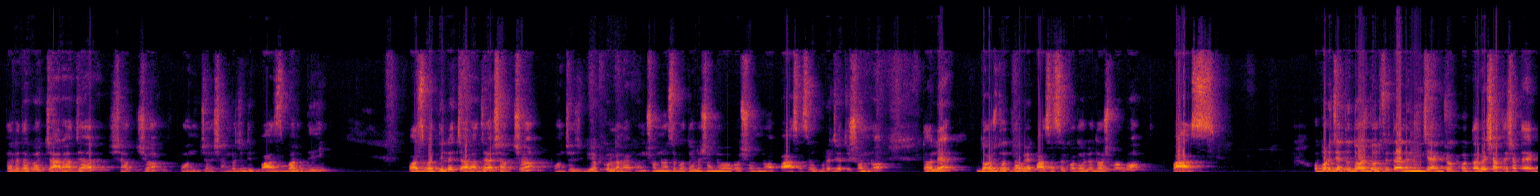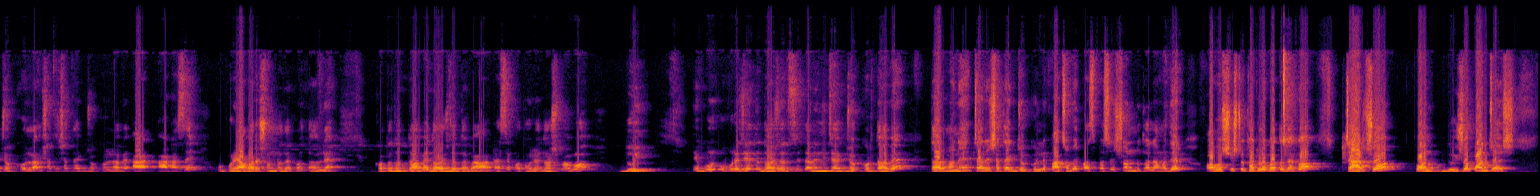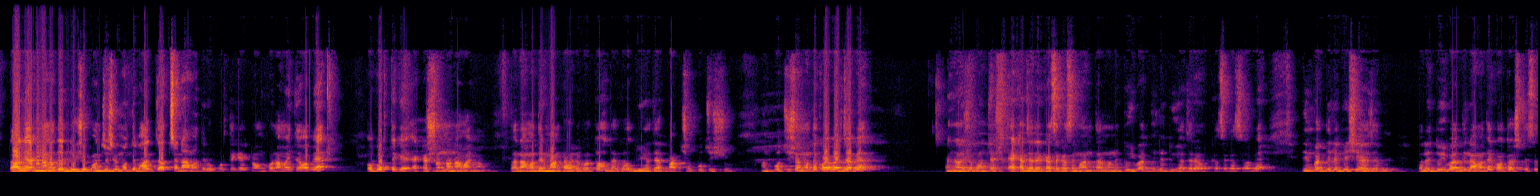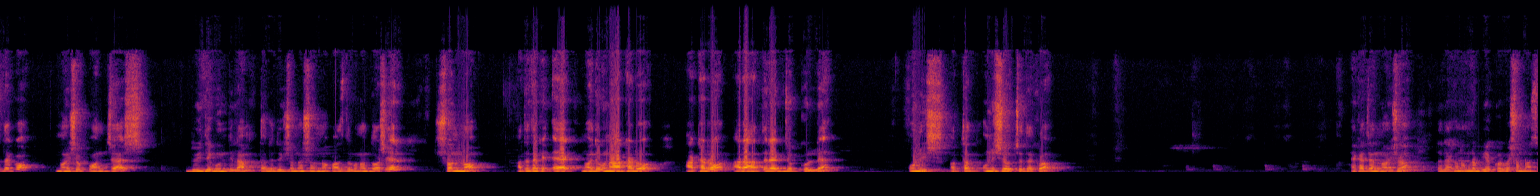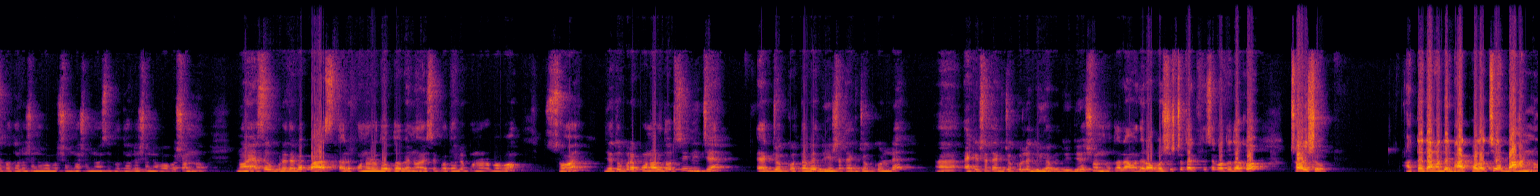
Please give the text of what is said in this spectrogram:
তাহলে দেখো চার হাজার সাতশো পঞ্চাশ। আমরা যদি পাঁচবার দিই পাঁচবার দিলে চার হাজার সাতশো পঞ্চাশ। বিয়োগ করলাম এখন, শূন্য আছে কত হলে? শূন্য পাবো শূন্য, পাঁচ আছে উপরে যেহেতু শূন্য, তাহলে দশ ধরতে হবে, পাঁচ আছে, কত হলে দশ পাবো? পাঁচ। ওপরে যেহেতু দশ ধরছি, তাহলে নিচে এক যোগ করতে হবে, সাথে সাথে এক যোগ করলাম, সাথে সাথে এক যোগ করলে হবে আট আট আছে, উপরে আবারও শূন্য দেখো, তাহলে কত ধরতে হবে? দশ ধরতে হবে, আট আছে, কত হলে দশ পাবো? দুই। উপরে যেহেতু দশ ধরছি, তাহলে নিচে এক যোগ করতে হবে, তার মানে চারের সাথে এক যোগ করলে পাঁচ হবে, পাঁচ পাঁচের শূন্য। তাহলে আমাদের অবশিষ্ট থাকল কত দেখো? চারশো দুইশো পঞ্চাশ। তাহলে এখন আমাদের দুইশো পঞ্চাশের মধ্যে ভাগ যাচ্ছে না, আমাদের উপর থেকে একটা অঙ্ক নামাইতে হবে। উপর থেকে একটা শূন্য নামাইলাম তাহলে আমাদের মানটা হলো কত? দেখো, দুই হাজার পাঁচশো, পঁচিশশো। পঁচিশের মধ্যে কয়বার যাবে? নয়শো পঞ্চাশ, এক হাজারের কাছাকাছি মান, তার মানে দুইবার দিলে দুই হাজারের কাছাকাছি হবে। তিনবার দিলে বেশি হয়ে যাবে। তাহলে দুইবার দিলে আমাদের কত আসতেছে দেখো? নয়শো পঞ্চাশ, দুই দ্বিগুণ দিলাম, তাহলে দুই শূন্য শূন্য, পাঁচ দুগুণ দশের শূন্য। হাতে থাকে এক, নয় দুগুণ আঠারো আঠারো, আর হাতের এক যোগ করলে উনিশ, অর্থাৎ উনিশে হচ্ছে দেখো এক হাজার নয়শো। তাহলে এখন আমরা বিয়োগ করব, শূন্য আছে কত হলে শূন্য পাবো? শূন্য শূন্য আছে কত হলে শূন্য পাবো? শূন্য। নয় আছে উপরে দেখো পাঁচ, তাহলে পনেরো ধরতে হবে। নয় আছে কত হলে পনেরো পাবো? ছয়। যেহেতু উপরে পনেরো ধরছি, নিচে এক যোগ করতে হবে, দুইয়ের সাথে এক যোগ করলে একের সাথে এক যোগ করলে দুই হবে, দুই দুই শূন্য। তাহলে আমাদের অবশিষ্ট থাকতেছে কত দেখো? ছয়শো। অর্থাৎ আমাদের ভাগফল হচ্ছে বাহান্ন।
